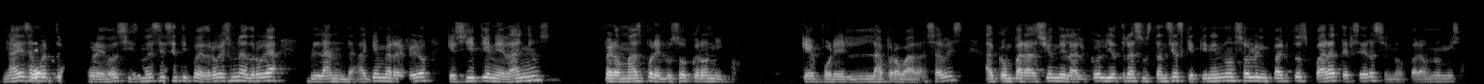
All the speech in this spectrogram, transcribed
Nadie se ha muerto de sobredosis, no es ese tipo de droga, es una droga blanda. ¿A qué me refiero? Que sí tiene daños, pero más por el uso crónico que por el, la probada, ¿sabes? A comparación del alcohol y otras sustancias que tienen no solo impactos para terceros, sino para uno mismo,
